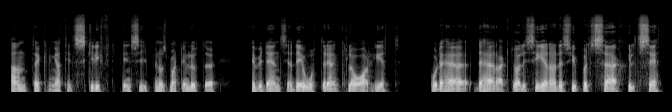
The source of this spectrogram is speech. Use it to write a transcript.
anteckningar till skriftprincipen hos Martin Luther. Evidentia, det är återigen klarhet. Och det här, det här aktualiserades ju på ett särskilt sätt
